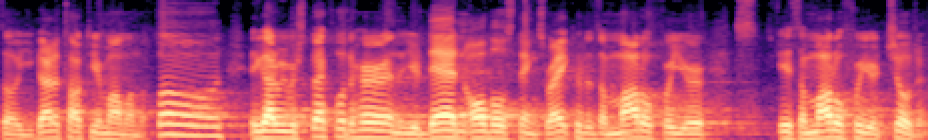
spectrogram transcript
So you got to talk to your mom on the phone. You got to be respectful to her and your dad and all those things, right? Because it's a model for your it's a model for your children.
